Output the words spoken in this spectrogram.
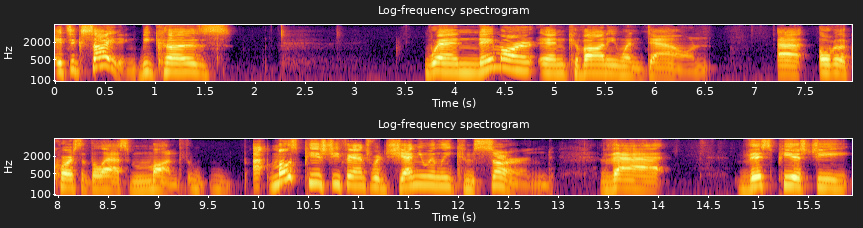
It's exciting because when Neymar and Cavani went down at, over the course of the last month, uh, most PSG fans were genuinely concerned that this PSG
